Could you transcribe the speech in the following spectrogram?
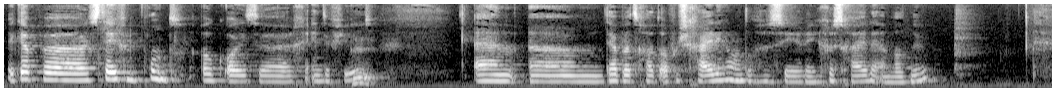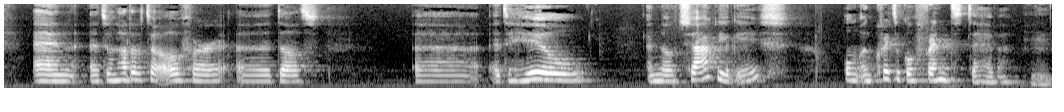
Ik heb uh, Steven Pont ook ooit uh, geïnterviewd. Mm. En um, we hebben het gehad over scheidingen, want dat was een serie gescheiden en wat nu. En toen hadden we het erover dat uh, het heel noodzakelijk is om een critical friend te hebben. Hmm.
